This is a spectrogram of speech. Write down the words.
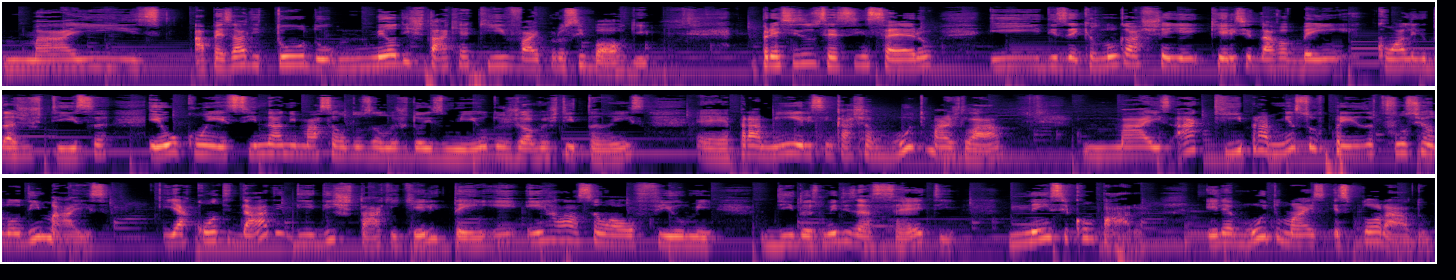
Mas, apesar de tudo, meu destaque aqui vai pro Cyborg. Preciso ser sincero e dizer que eu nunca achei que ele se dava bem com a Liga da Justiça. Eu o conheci na animação dos anos 2000, dos Jovens Titãs. É, para mim, ele se encaixa muito mais lá. Mas aqui, para minha surpresa, funcionou demais e a quantidade de destaque que ele tem em, em, relação ao filme de 2017 nem se compara. Ele é muito mais explorado.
